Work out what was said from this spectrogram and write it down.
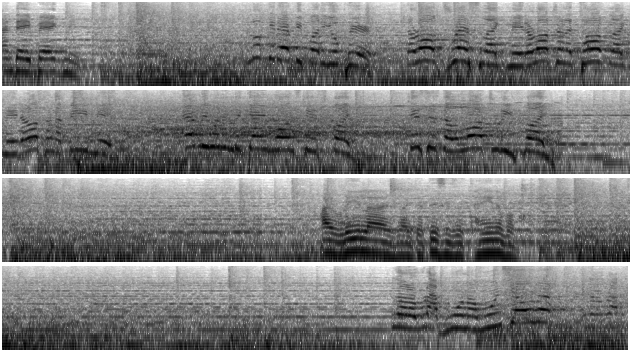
And they beg me. Look at everybody up here. They're all dressed like me. They're all trying to talk like me. They're all trying to be me. Everyone in the game wants this fight. This is the lottery fight. I realize like that this is attainable. I'm gonna wrap one on one shoulder. I'm gonna wrap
